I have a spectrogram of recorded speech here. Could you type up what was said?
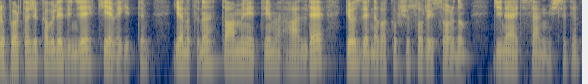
Röportajı kabul edince Kiev'e gittim. Yanıtını tahmin ettiğim halde gözlerine bakıp şu soruyu sordum. Cinayeti sen mi işledin?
